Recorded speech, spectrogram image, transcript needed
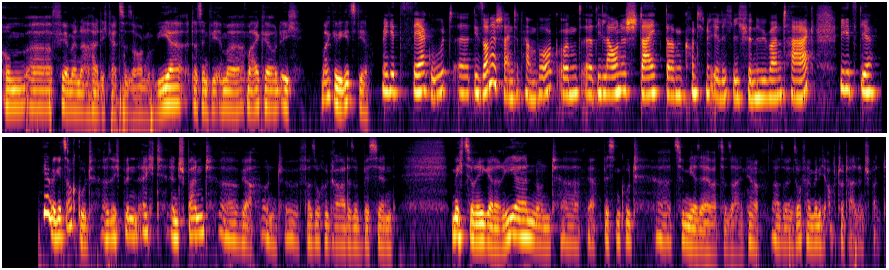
um äh, für mehr Nachhaltigkeit zu sorgen. Wir, das sind wie immer Maike und ich. Maike, wie geht's dir? Mir geht's sehr gut. Äh, die Sonne scheint in Hamburg und äh, die Laune steigt dann kontinuierlich, wie ich finde, über den Tag. Wie geht's dir? Ja, mir geht's auch gut. Also ich bin echt entspannt, äh, ja, und äh, versuche gerade so ein bisschen mich zu regenerieren und äh, ja, ein bisschen gut äh, zu mir selber zu sein. Ja, also insofern bin ich auch total entspannt.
